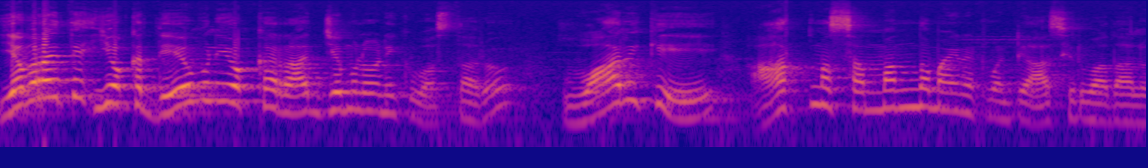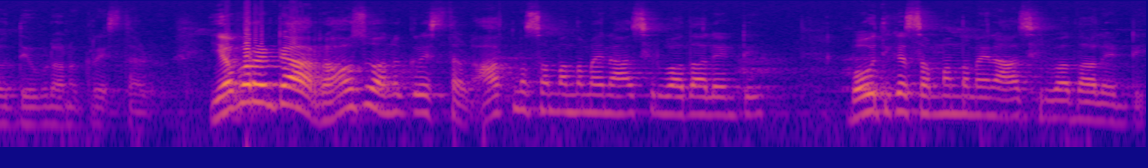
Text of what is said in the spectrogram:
ఎవరైతే ఈ యొక్క దేవుని యొక్క రాజ్యములోనికి వస్తారో వారికి ఆత్మ సంబంధమైనటువంటి ఆశీర్వాదాలు దేవుడు అనుగ్రహిస్తాడు. ఎవరంటే ఆ రాజు అనుగ్రహిస్తాడు. ఆత్మ సంబంధమైన ఆశీర్వాదాలు ఏంటి? భౌతిక సంబంధమైన ఆశీర్వాదాలు ఏంటి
